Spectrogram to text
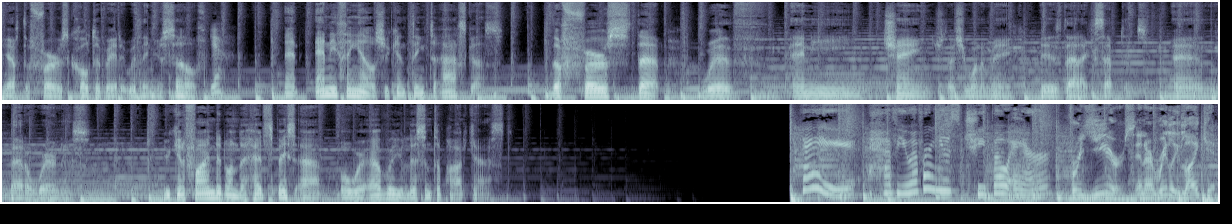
you have to first cultivate it within yourself. Yeah. And anything else you can think to ask us. The first step with any change that you want to make is that acceptance and that awareness. You can find it on the Headspace app or wherever you listen to podcasts. Hey, have you ever used CheapOair? For years, and I really like it.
